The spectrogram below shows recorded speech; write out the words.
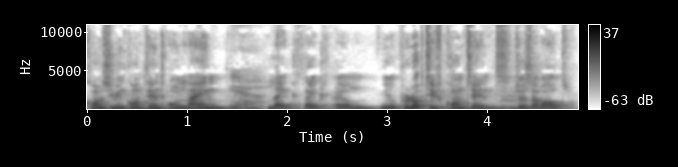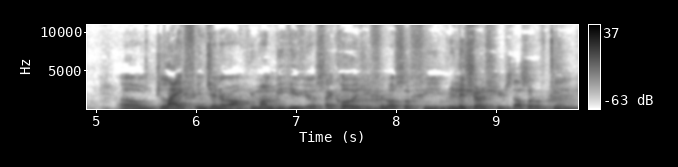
consuming content online Yeah. like like um you know productive content just about um life in general human behavior psychology philosophy relationships that sort of thing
